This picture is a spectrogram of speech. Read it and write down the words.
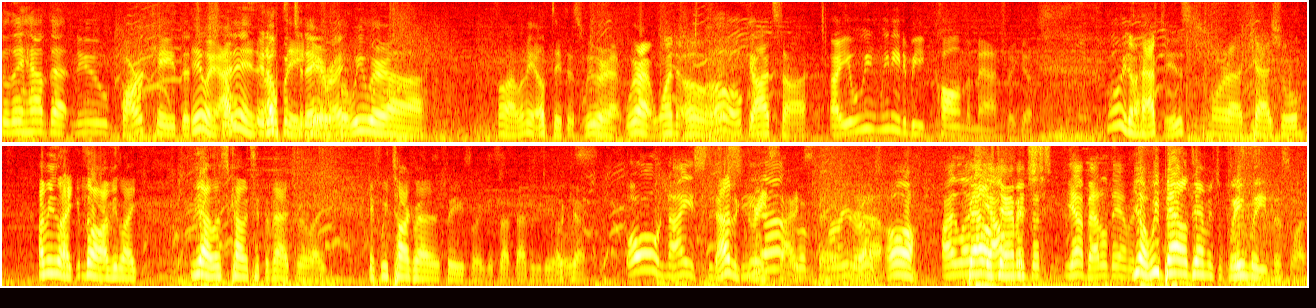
So they have that new barcade that Anyway, just I didn't it opened today, here, right? but we were. Uh, hold on, let me update this. We were at we're at 1-0. Oh, okay. Godsaw. All right, we, we need to be calling the match, I guess. Well, we don't have to. This is more uh, casual. I mean, like, no, I mean, like, yeah, let's commentate the match, but, like, if we talk about other things, like, it's not that big a deal. Okay. Oh, nice. Did That was a great that? side step. Yeah. Oh, I like Battle damage. Yeah, battle damage. Yeah, we battle damage way late in this one.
